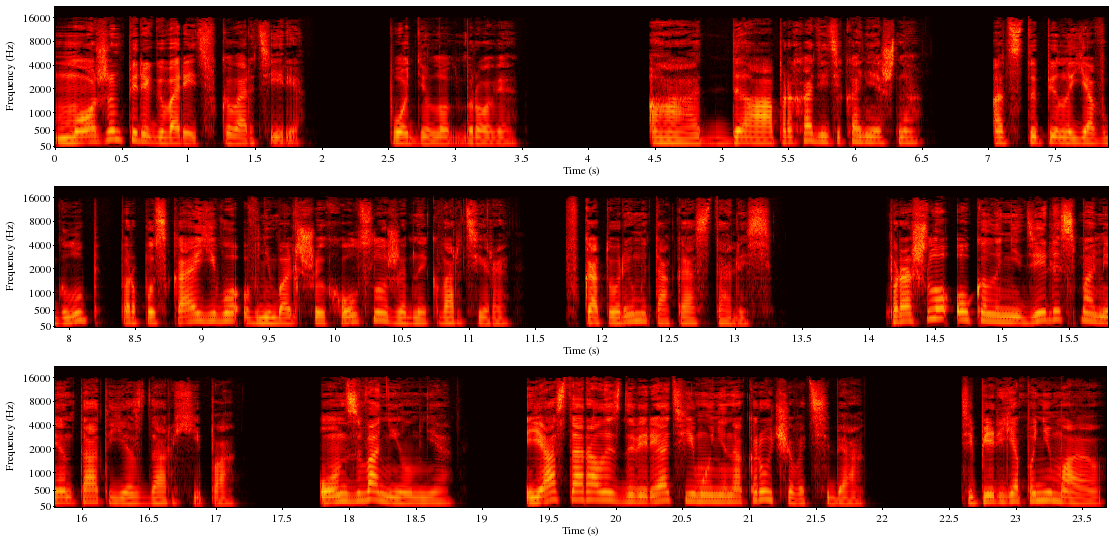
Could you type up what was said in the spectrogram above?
«Можем переговорить в квартире», — поднял он брови. «А, да, проходите, конечно». Отступила я вглубь, пропуская его в небольшой холл служебной квартиры, в которой мы так и остались. Прошло около недели с момента отъезда Архипа. Он звонил мне. Я старалась доверять ему не накручивать себя. Теперь я понимаю,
